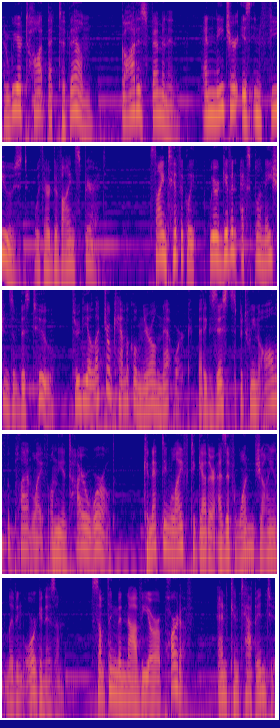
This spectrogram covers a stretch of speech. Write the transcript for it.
and we are taught that to them, God is feminine and nature is infused with her divine spirit. Scientifically, we are given explanations of this too through the electrochemical neural network that exists between all of the plant life on the entire world, connecting life together as if one giant living organism, something the Na'vi are a part of and can tap into.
